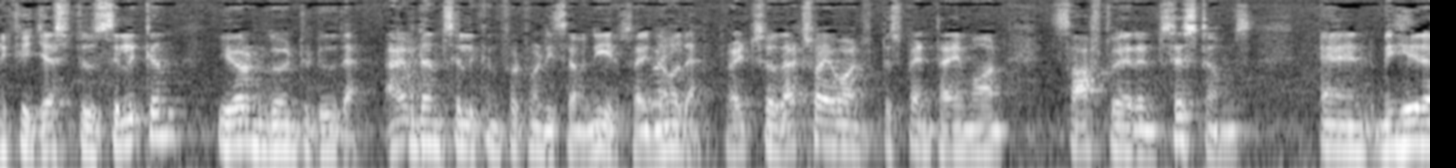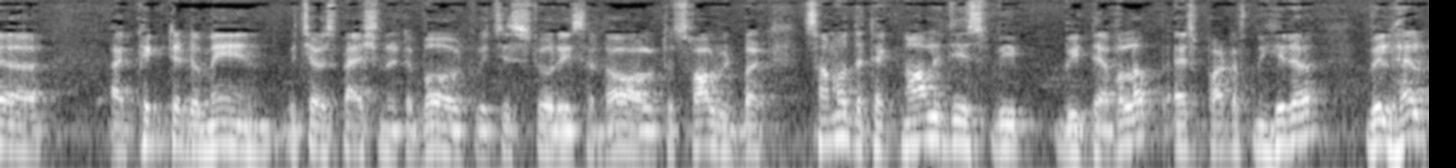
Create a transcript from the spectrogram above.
if you just do silicon, you aren't going to do that. I've done silicon for 27 years. I right. know that, right? So that's why I wanted to spend time on software and systems. And Mihira I picked a domain which I was passionate about, which is stories and all, to solve it. But some of the technologies we, we develop as part of Mihira will help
